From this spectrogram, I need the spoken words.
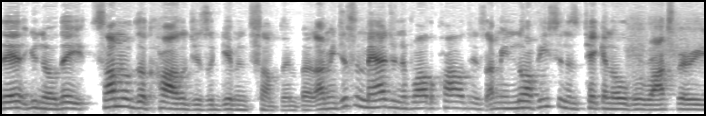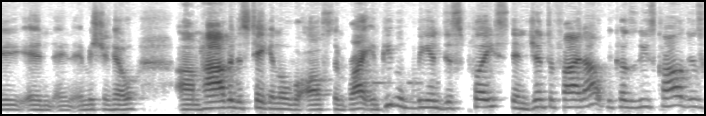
they you know they some of the colleges are giving something, but I mean just imagine if all the colleges. I mean Northeastern is taking over Roxbury and, and, and Mission Hill. Um, Harvard is taking over Allston Brighton. People being displaced and gentrified out because these colleges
